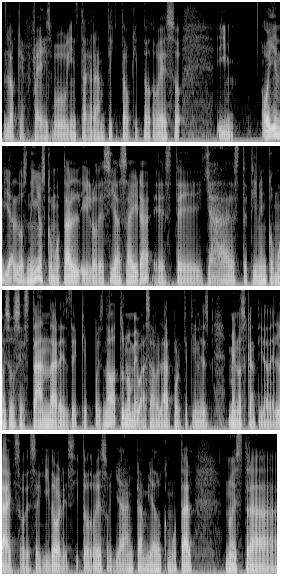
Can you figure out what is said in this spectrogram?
lo que Facebook, Instagram, TikTok y todo eso. Y hoy en día los niños como tal, y lo decía Zaira, este, ya este, tienen como esos estándares de que pues no, tú no me vas a hablar porque tienes menos cantidad de likes o de seguidores y todo eso. Ya han cambiado como tal nuestra,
